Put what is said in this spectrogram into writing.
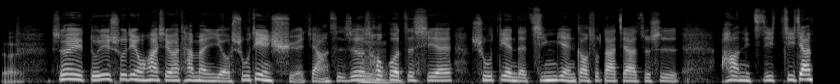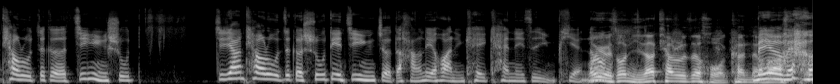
对，所以独立书店文化协会他们有书店学这样子，就是透过这些书店的经验，告诉大家，就是好、嗯啊，你即即将跳入这个经营书。即将跳入这个书店经营者的行列的话，你可以看那支影片。我有时候你要跳入这个火坑的，没有没有，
